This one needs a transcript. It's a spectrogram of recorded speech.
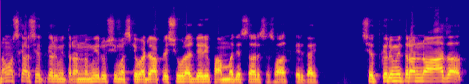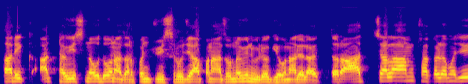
नमस्कार शेतकरी मित्रांनो मी ऋषी मस्केवाडे आपले शिवराज डेअरी फार्ममध्ये सहर्ष स्वागत करीत आहे. शेतकरी मित्रांनो आज तारीख अठ्ठावीस नऊ दोन हजार पंचवीस रोजी आपण आज नवीन व्हिडिओ घेऊन आलेलो आहे तर आजच्याला आमच्याकडे म्हणजे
